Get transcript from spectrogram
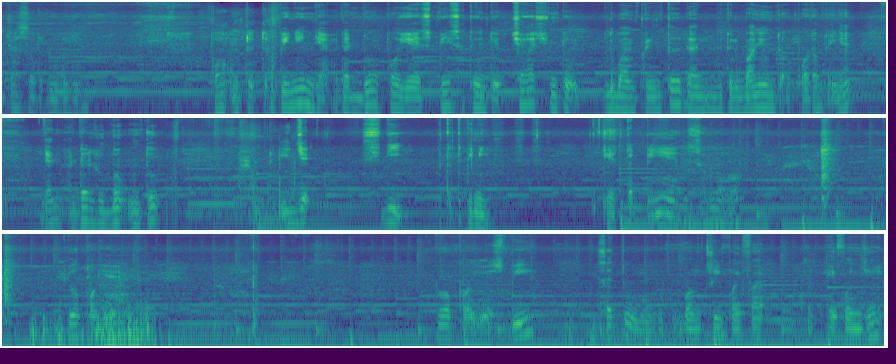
macam sudah kembali. Port untuk terpinning dia ada dua port USB satu untuk charge untuk lubang printer dan satu lubangnya untuk apa tak ingat. Dan ada lubang untuk eject CD dekat tepi ni. Ok tepi ada sama dua port USB dua port USB satu lubang 3.5 headphone jack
